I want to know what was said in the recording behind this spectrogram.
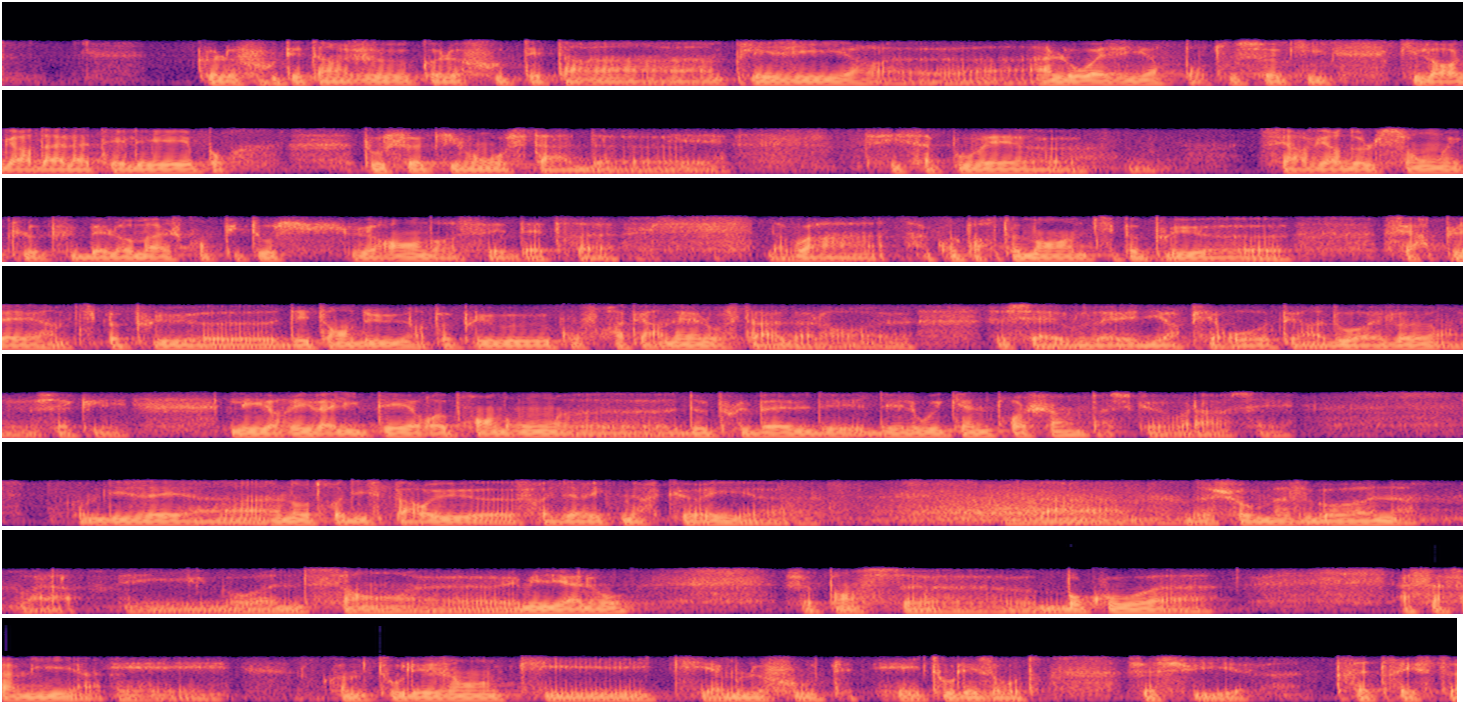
que le foot est un jeu, que le foot est un, plaisir, euh, un loisir pour tous ceux qui, qui le regardent à la télé, pour tous ceux qui vont au stade. Et si ça pouvait euh, servir de leçon et que le plus bel hommage qu'on puisse tous lui rendre, c'est d'être, euh, d'avoir un, comportement un petit peu plus fair play, un petit peu plus détendu, un peu plus confraternel au stade. Alors, je sais, vous allez dire Pierrot, t'es un doux rêveur. Je sais que les, les rivalités reprendront euh, de plus belle dès, le week-end prochain, parce que voilà, c'est comme disait un, autre disparu, euh, Frédéric Mercury, euh, The show must go on. Voilà, et go on sans euh, Emiliano. Je pense beaucoup à, sa famille et comme tous les gens qui, aiment le foot et tous les autres, je suis très triste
